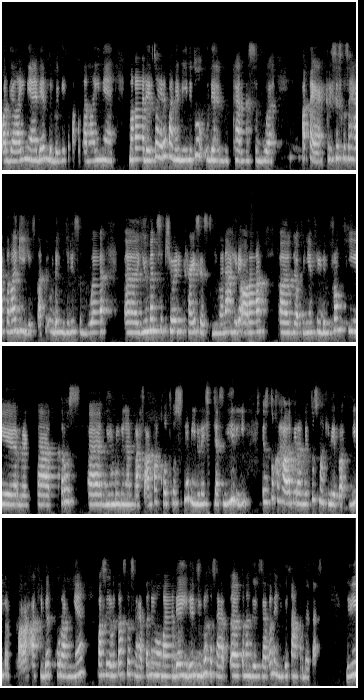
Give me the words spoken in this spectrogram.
warga lainnya dan berbagai ketakutan lainnya. Maka dari itu akhirnya pandemi ini tuh udah bukan sebuah apa ya krisis kesehatan lagi gitu tapi udah menjadi sebuah uh, human security crisis di mana akhirnya orang eh, nggak uh, punya freedom from fear mereka terus uh, dirundung dengan perasaan takut khususnya di Indonesia sendiri itu tuh kekhawatiran itu semakin diperparah akibat kurangnya fasilitas kesehatan yang memadai dan jumlah kesehat, uh, tenaga kesehatan yang juga sangat terbatas. Jadi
